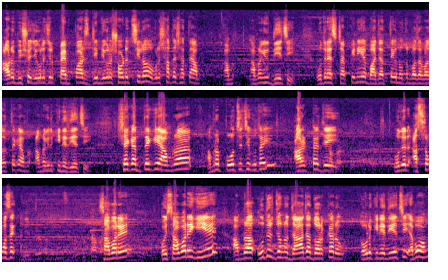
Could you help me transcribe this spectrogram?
আরও বিষয় যেগুলো ছিল প্যাম্পার্স ডিম যেগুলো শর্টেজ ছিল, ওগুলোর সাথে সাথে আম- আম- আমরা কিন্তু দিয়েছি। ওদের স্টাফকে নিয়ে বাজার থেকে, নতুন বাজার বাজার থেকে আমরা কিন্তু কিনে দিয়েছি। সেখান থেকে আমরা আমরা পৌঁছেছি কোথায়? আরেকটা যেই ওদের আশ্রম আছে সাভারে। ওই সাভারে গিয়ে আমরা ওদের জন্য যা যা দরকার ওগুলো কিনে দিয়েছি এবং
